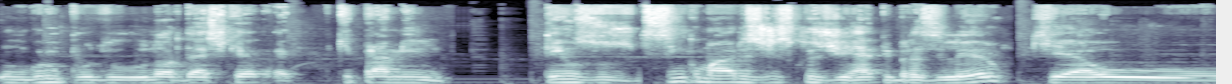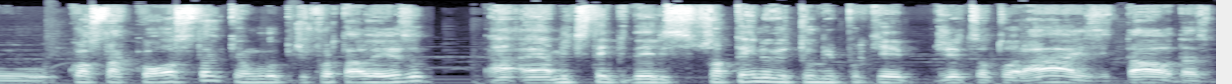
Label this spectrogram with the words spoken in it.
um grupo do Nordeste que, é, que para mim tem os cinco maiores discos de rap brasileiro, que é o Costa Costa, que é um grupo de Fortaleza. A, a mixtape deles só tem no YouTube porque direitos autorais e tal, das,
